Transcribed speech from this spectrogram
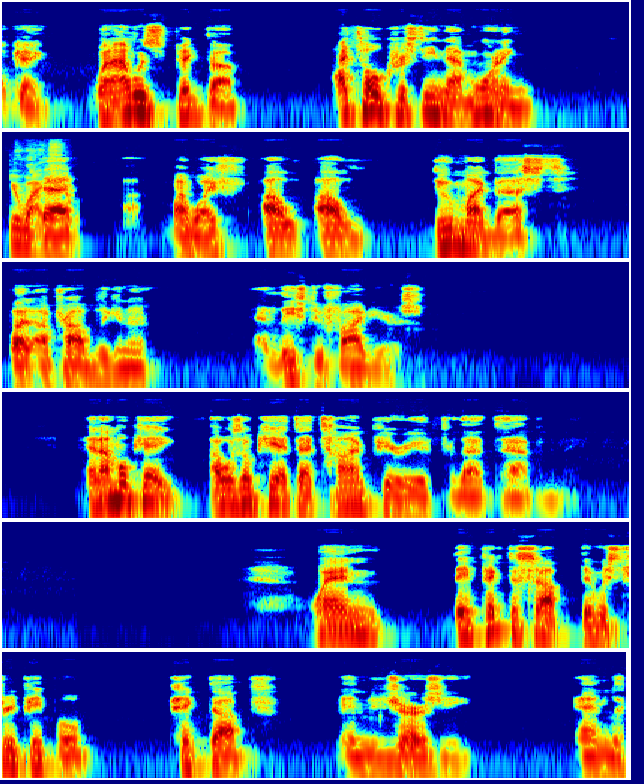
Okay. When I was picked up, I told Christine that morning Your wife. that uh, my wife, I'll I'll do my best but I'm probably going to at least do five years. And I'm okay. I was okay at that time period for that to happen to me. When they picked us up, there was three people picked up in New Jersey. And the,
